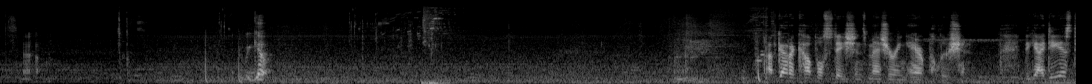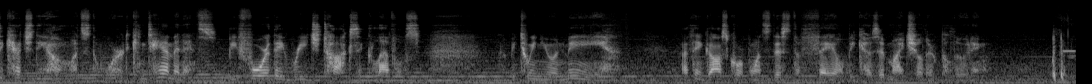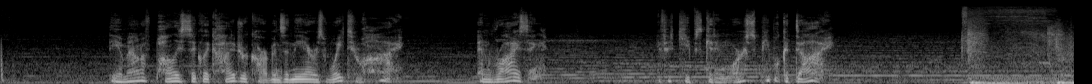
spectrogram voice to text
So, here we go. I've got a couple stations measuring air pollution. The idea is to catch the, oh, what's the word, contaminants before they reach toxic levels. Between you and me, I think Oscorp wants this to fail because it might show they're polluting. The amount of polycyclic hydrocarbons in the air is way too high. And rising. If it keeps getting worse, people could die.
